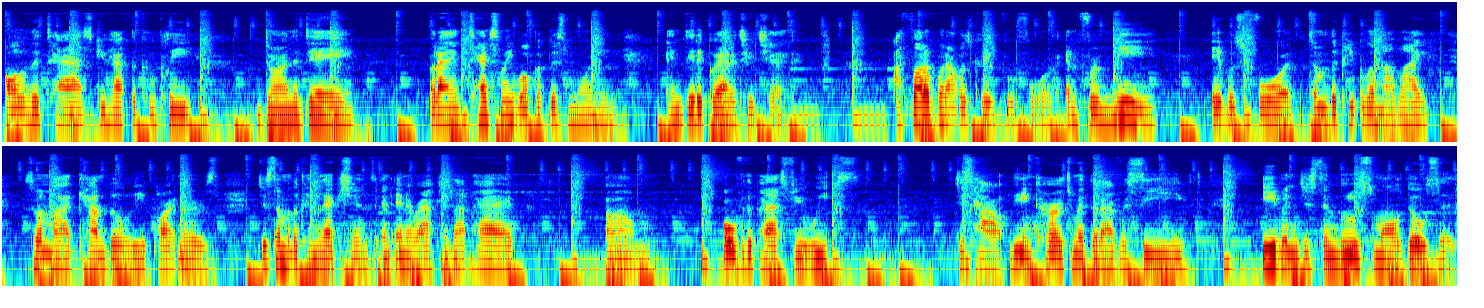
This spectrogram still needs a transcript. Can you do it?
all of the tasks you have to complete during the day. But I intentionally woke up this morning and did a gratitude check. Thought of what I was grateful for. And for me, it was for some of the people in my life, some of my accountability partners, just some of the connections and interactions I've had um, over the past few weeks. Just how the encouragement that I've received, even just in little small doses.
